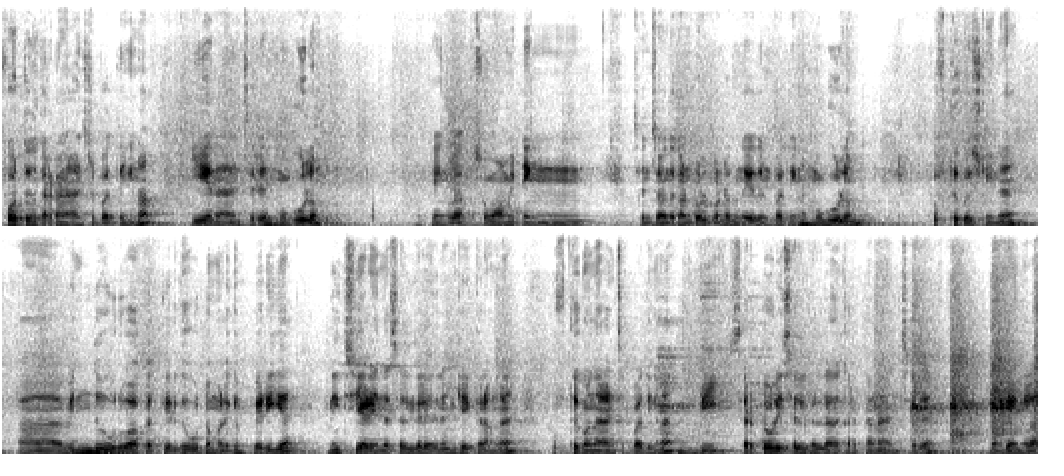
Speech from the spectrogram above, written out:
ஃபோர்த்து வந்து கரெக்டான ஆன்சர் பார்த்தீங்கன்னா ஏ தான் ஆன்சரு முகூலம். ஓகேங்களா? ஸோ வாமிட்டிங் சென்ஸை வந்து கண்ட்ரோல் பண்ணுறது வந்து எதுன்னு பார்த்தீங்கன்னா முகூலம். ஃபிஃப்த்து கொஸ்டின்னு விந்து உருவாக்கத்திற்கு ஊட்டமளிக்கும் பெரிய நீச்சியடைந்த செல்கள் எதுன்னு கேட்குறாங்க. ஃபிஃப்த்துக்கு வந்து ஆன்சர் பார்த்தீங்கன்னா பி செர்டோலி செல்கள் தான் கரெக்டான ஆன்சரு ஓகேங்களா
